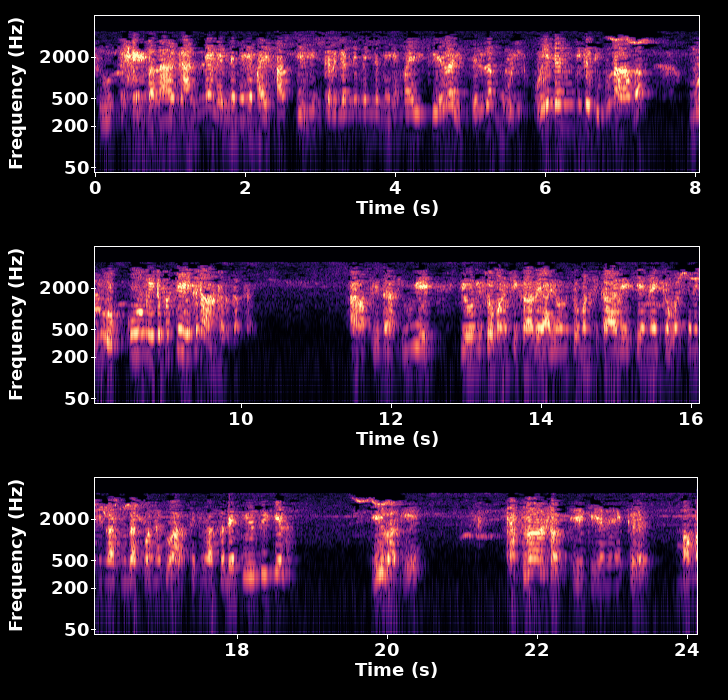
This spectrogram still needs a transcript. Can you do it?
සූත්‍රය බලා ගන්න මෙන්න මෙහෙමයි සත්‍ය වෙන් කරගන්නේ මෙන්න මෙහෙමයි කියලා ඉස්සෙල්ලා මූලික ඔය දැන් ටික තිබුණාම මුළු ඔක්කොම ඊට පස්සේ ඒකට අන්තර්ගතයි. අර අපි දා කිව්වේ යෝනිසෝ මනසිකාරය අයෝනිසෝ මනසිකාරය කියන එක වචනකින් අර්ථ දක්වන්න තු අර්ථකින් අර්ථ දැක්විය යුතුයි කියලා. ඒ වගේ චතුරාර්ය සත්‍ය කියන එක මම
